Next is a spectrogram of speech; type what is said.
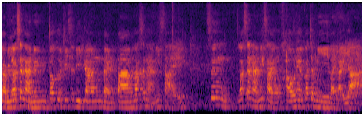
กับอีกลักษณะหนึ่งก็คือทฤษฎีการแบ่งตามลักษณะนิสัย ซึ่งลักษณะนิสัยของเขาเนี่ยก็จะมีหลาย ๆ อย่าง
